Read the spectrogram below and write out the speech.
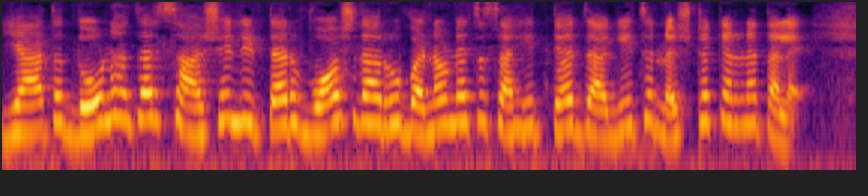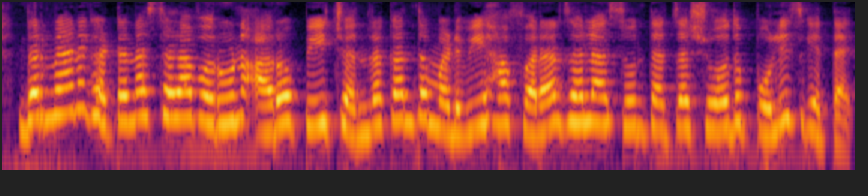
यात दोन हजार सहाशे लिटर वॉश दारू बनवण्याचं साहित्य जागीच नष्ट करण्यात आलंय. दरम्यान घटनास्थळावरून आरोपी चंद्रकांत मडवी हा फरार झाला असून त्याचा शोध पोलीस घेत आहेत.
